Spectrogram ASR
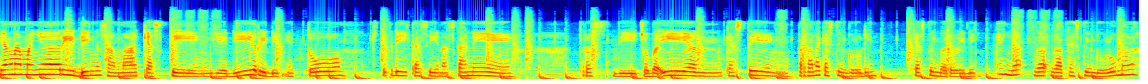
yang namanya reading sama casting jadi reading itu kita dikasih naskah nih terus dicobain casting pertama casting dulu ding casting baru reading eh enggak enggak enggak casting dulu malah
